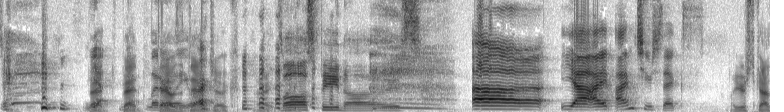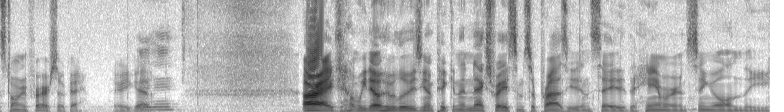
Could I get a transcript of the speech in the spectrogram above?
yeah, bad, no, bad. that was a dad joke. All right, sorry. Must be nice. Uh, yeah, I, I'm two six. Well, you're Got Stormy first. Okay, there you go. Mm-hmm. All right, we know who Louis is going to pick in the next race. I'm surprised he didn't say the hammer and single on the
